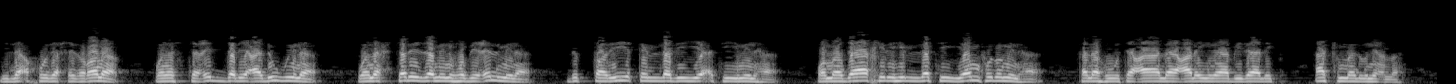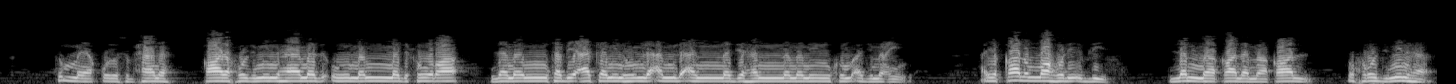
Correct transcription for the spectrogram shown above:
لنأخذ حذرنا ونستعد لعدونا ونحترز منه بعلمنا بالطريق الذي يأتي منها ومداخله التي ينفذ منها فله تعالى علينا بذلك أكمل نعمة. ثم يقول سبحانه قال خذ منها مذءوما مدحورا لمن تبعك منهم لأملأن جهنم منكم أجمعين. أي قال الله لإبليس لما قال ما قال اخرج منها.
